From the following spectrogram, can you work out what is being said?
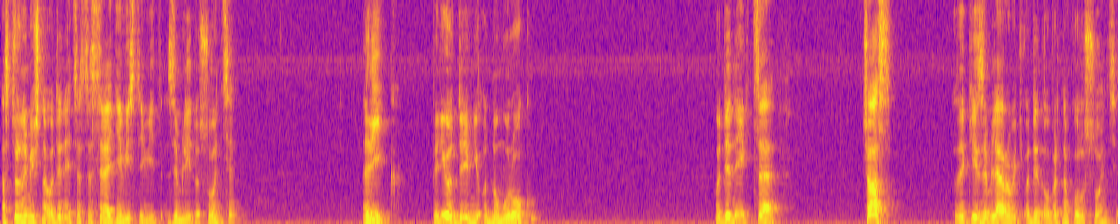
Астрономічна одиниця це середня відстань від Землі до Сонця. Рік період дорівнює одному року. Один рік це час, за який Земля робить один оберт навколо Сонця.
